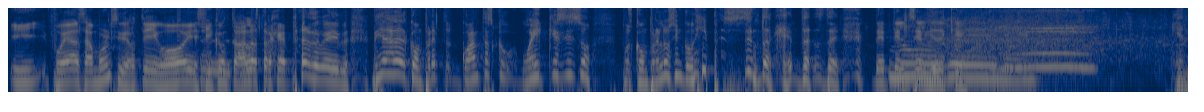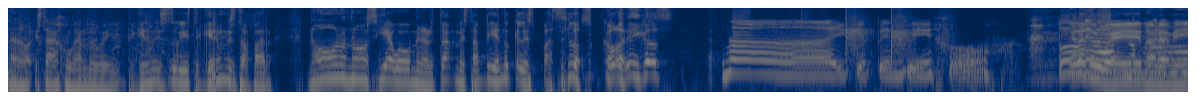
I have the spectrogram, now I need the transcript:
y fue a Sanborns y de repente llegó y así con todas las tarjetas, güey. Mira, compré, ¿cuántas? Güey, ¿qué es eso? Pues compré los 5 mil pesos en tarjetas de, de Telcel. y yo de que, ¿qué no? Estaba jugando, güey. Te quieren, esos güeyes te quieren estafar. No, no, no, sí, a huevo. Mira, ahorita me están pidiendo que les pase los códigos. Ay, qué pendejo. Era muy bueno, mi pero- amigo,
